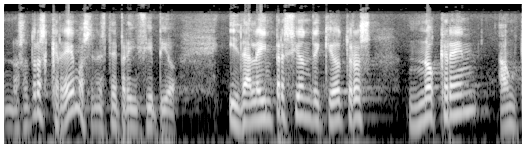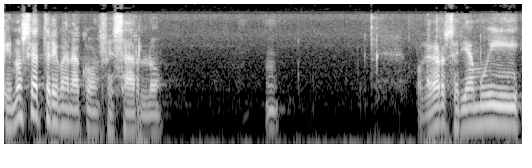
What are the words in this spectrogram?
Nosotros creemos en este principio y da la impresión de que otros no creen, aunque no se atrevan a confesarlo. Porque claro, sería muy,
